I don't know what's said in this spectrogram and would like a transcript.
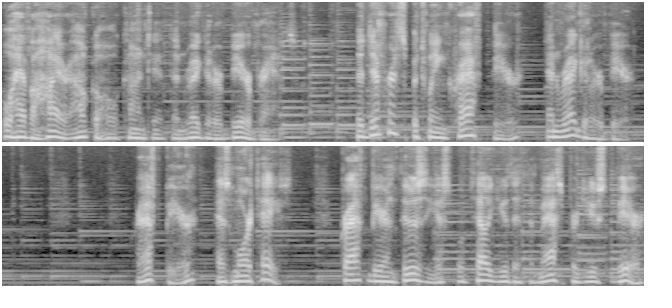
will have a higher alcohol content than regular beer brands. The difference between craft beer and regular beer. Craft beer has more taste. Craft beer enthusiasts will tell you that the mass produced beer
